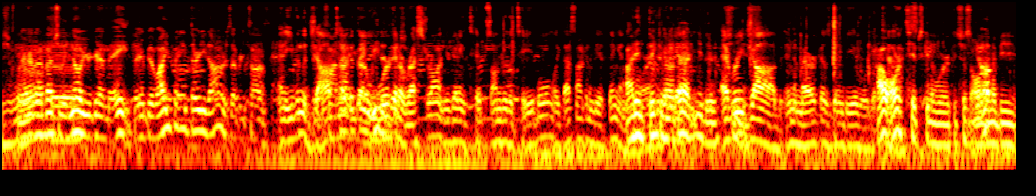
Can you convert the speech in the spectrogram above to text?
cash, They're gonna eventually know you're getting the eighth. They're gonna be like, why are you paying thirty dollars every time? And even the job type of thing, you weed work at a restaurant, you're getting tips under the table. Like that's not going to be a thing anymore. I didn't think about that either. Every Jeez. Job in America is going to be able to get. How are tips gonna work? It's just all Yup. gonna be,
